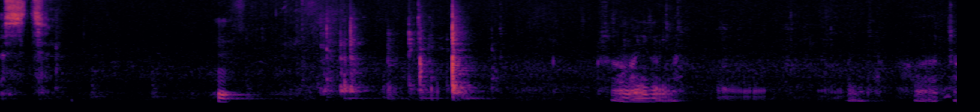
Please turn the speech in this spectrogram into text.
jest? Hmm. Przeanalizujmy. Będzie.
